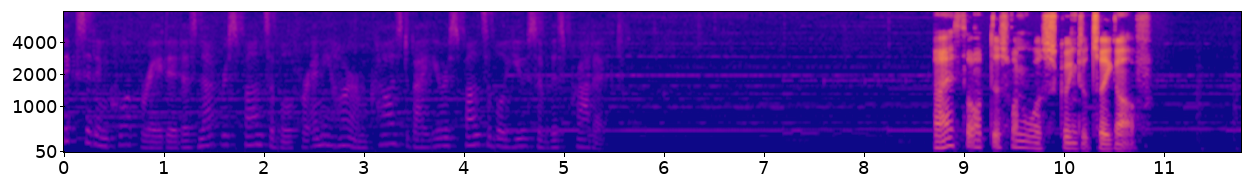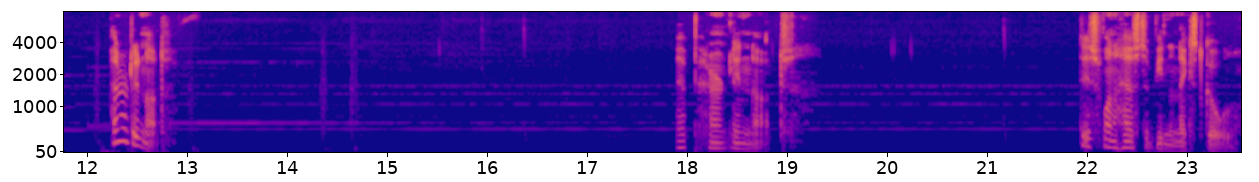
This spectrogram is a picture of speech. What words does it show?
FICSIT Incorporated is not responsible for any harm caused by irresponsible use of this product. I thought this one was going to take off. Apparently not. Apparently not. This one has to be the next goal.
